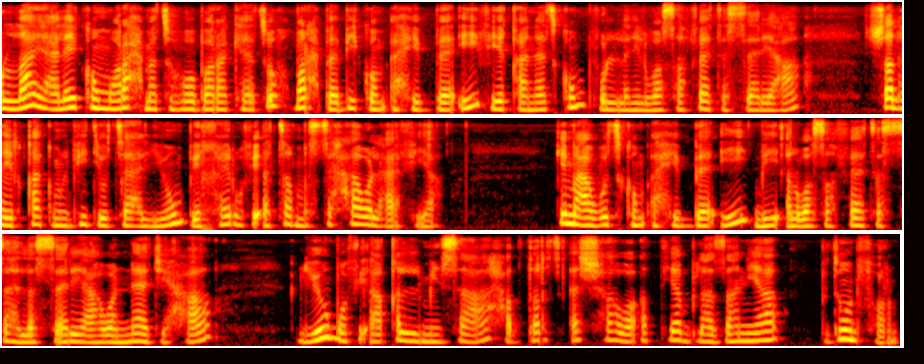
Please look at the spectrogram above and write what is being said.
الله عليكم ورحمته وبركاته. مرحبا بكم أحبائي في قناتكم فل للوصفات السريعة. إن شاء الله يلقاكم الفيديو تاع اليوم بخير وفي أتم الصحة والعافية. كما عودتكم أحبائي بالوصفات السهلة السريعة والناجحة. اليوم وفي أقل من ساعة حضرت أشهى وأطيب لازانيا بدون فرن.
